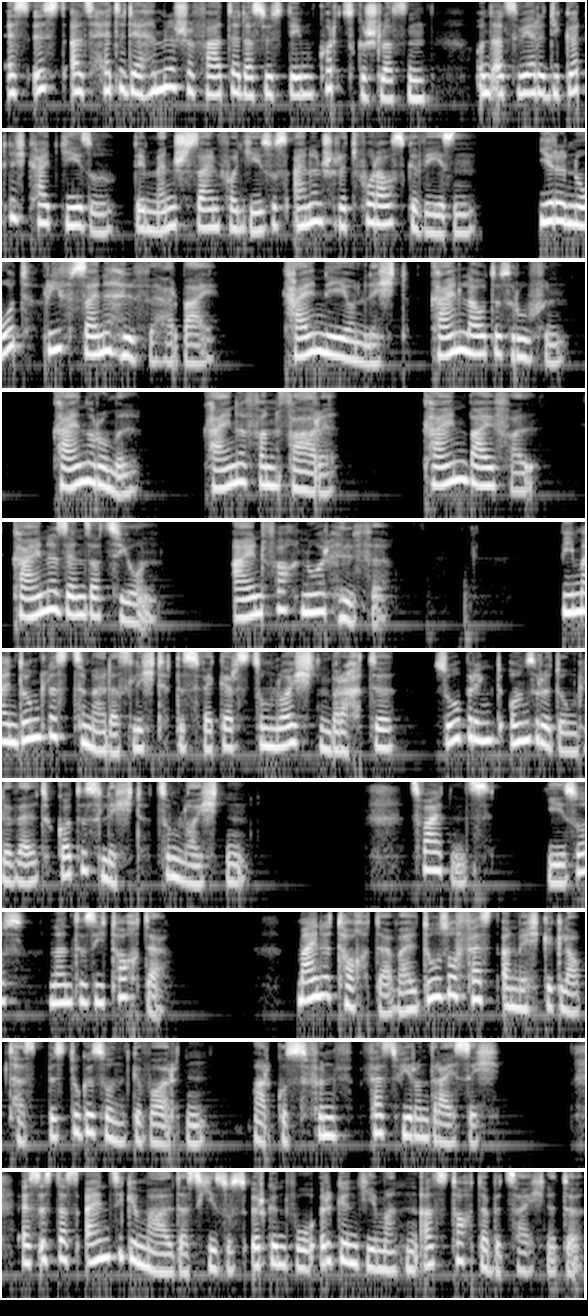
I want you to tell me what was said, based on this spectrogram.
Es ist, als hätte der himmlische Vater das System kurzgeschlossen und als wäre die Göttlichkeit Jesu dem Menschsein von Jesus einen Schritt voraus gewesen. Ihre Not rief seine Hilfe herbei. Kein Neonlicht, kein lautes Rufen, kein Rummel, keine Fanfare, kein Beifall, keine Sensation, einfach nur Hilfe. Wie mein dunkles Zimmer das Licht des Weckers zum Leuchten brachte, so bringt unsere dunkle Welt Gottes Licht zum Leuchten. Zweitens, Jesus nannte sie Tochter. Meine Tochter, weil du so fest an mich geglaubt hast, bist du gesund geworden. Markus 5, Vers 34. Es ist das einzige Mal, dass Jesus irgendwo irgendjemanden als Tochter bezeichnete.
